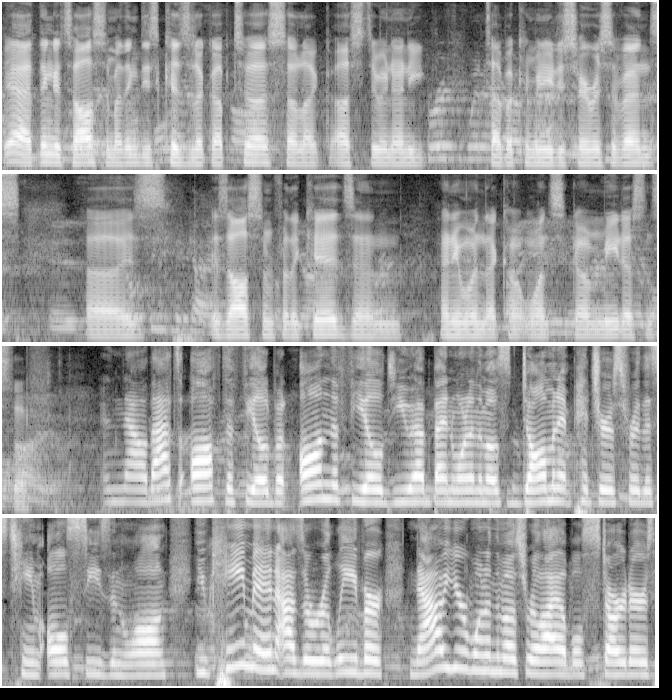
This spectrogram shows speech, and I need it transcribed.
Yeah, I think it's awesome. I think these kids look up to us, so like us doing any type of community service events uh, is is awesome for the kids and anyone that wants to come meet us and stuff. And now that's off the field, but on the field, you have been one of the most dominant pitchers for this team all season long. You came in as a reliever. Now you're one of the most reliable starters.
